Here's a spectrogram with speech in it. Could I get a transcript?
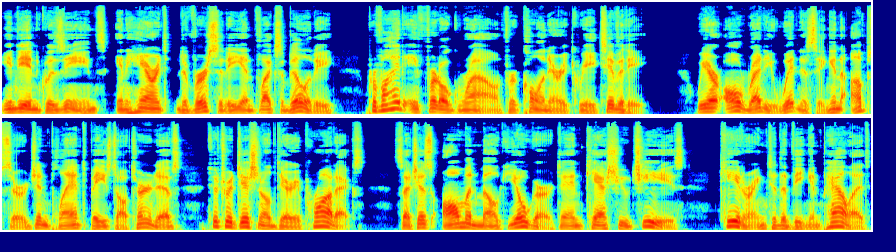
Indian cuisine's inherent diversity and flexibility provide a fertile ground for culinary creativity. We are already witnessing an upsurge in plant based alternatives to traditional dairy products, such as almond milk yogurt and cashew cheese, catering to the vegan palate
